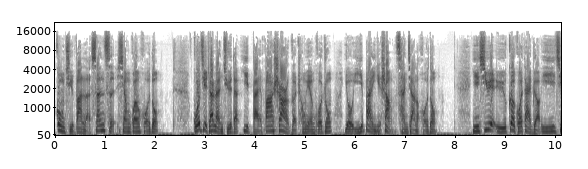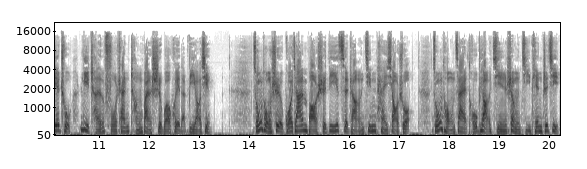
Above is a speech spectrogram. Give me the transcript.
共举办了三次相关活动。国际展览局的一百八十二个成员国中，有一半以上参加了活动。尹锡悦与各国代表一一接触，力陈釜山承办世博会的必要性。总统是国家安保室第一次长金泰孝说：“总统在投票仅剩几天之际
